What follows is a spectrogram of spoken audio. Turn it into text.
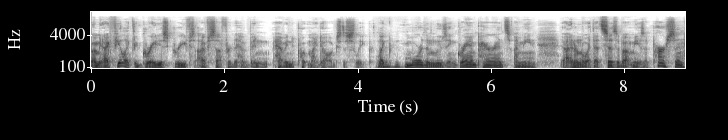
I mean, I feel like the greatest griefs I've suffered have been having to put my dogs to sleep. Like mm-hmm. more than losing grandparents. I mean, I don't know what that says about me as a person,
